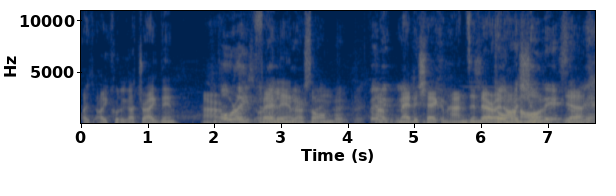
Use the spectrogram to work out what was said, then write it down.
I, I could have got dragged in. Or Oh, right, fell okay, in or something, right, but right, right. Or in, yeah. maybe shaking hands in there. I don't know. yeah,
